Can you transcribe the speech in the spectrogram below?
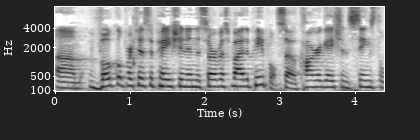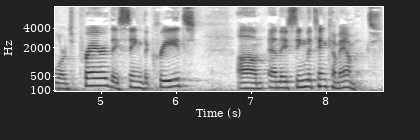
Um, vocal participation in the service by the people. So, congregation sings the Lord's Prayer, they sing the creeds, um, and they sing the Ten Commandments.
